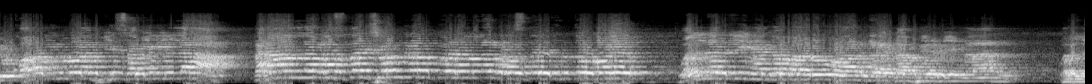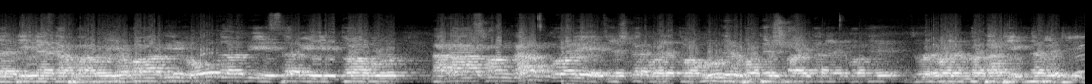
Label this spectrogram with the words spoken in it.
ইউকাতিলুনা ফি সাবিলিল্লাহ তারা আল্লাহর রাস্তায় সংগ্রাম করে আল্লাহর রাস্তায় যুদ্ধ করে والذين كفروا আর যারা কাফের বেঈমান والذين كفروا يقاتلون في سبيل الطاغوت তারা সংগ্রাম করে চেষ্টা করে তগুদের পথে শয়তানের পথে জোরে বলেন কথা ঠিক না ঠিক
